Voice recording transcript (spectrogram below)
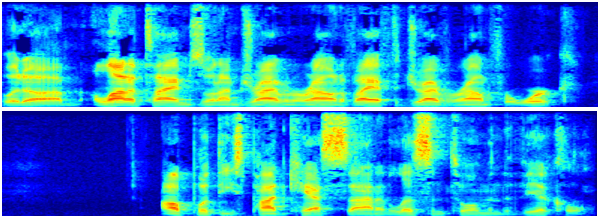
But um, a lot of times when I'm driving around, if I have to drive around for work, I'll put these podcasts on and listen to them in the vehicle,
